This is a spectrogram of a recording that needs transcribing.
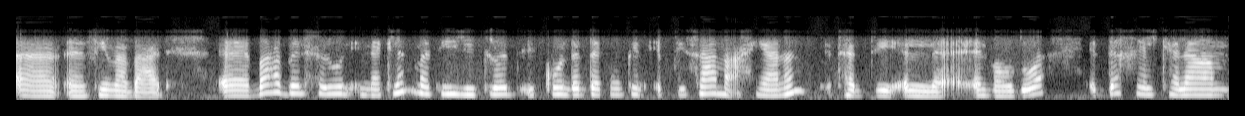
آه، آه، فيما بعد. آه، بعض الحلول إنك لما تيجي ترد يكون ردك ممكن ابتسامة أحيانا تهدي الموضوع. تدخل كلام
